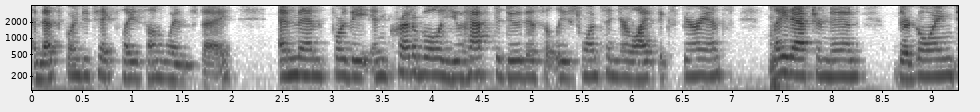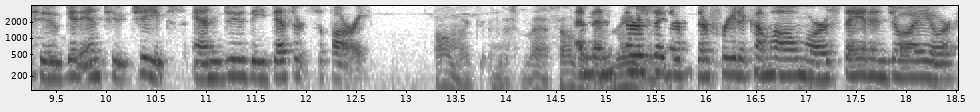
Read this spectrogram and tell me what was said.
and that's going to take place on Wednesday. And then for the incredible, you have to do this at least once in your life experience. Late afternoon, they're going to get into jeeps and do the desert safari. Oh my goodness, man! Sounds And like then amazing. Thursday they're they're free to come home or stay and enjoy or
